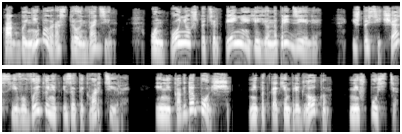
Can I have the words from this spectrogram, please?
Как бы ни был расстроен Вадим, он понял, что терпение ее на пределе, и что сейчас его выгонят из этой квартиры, и никогда больше, ни под каким предлогом, не впустят.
